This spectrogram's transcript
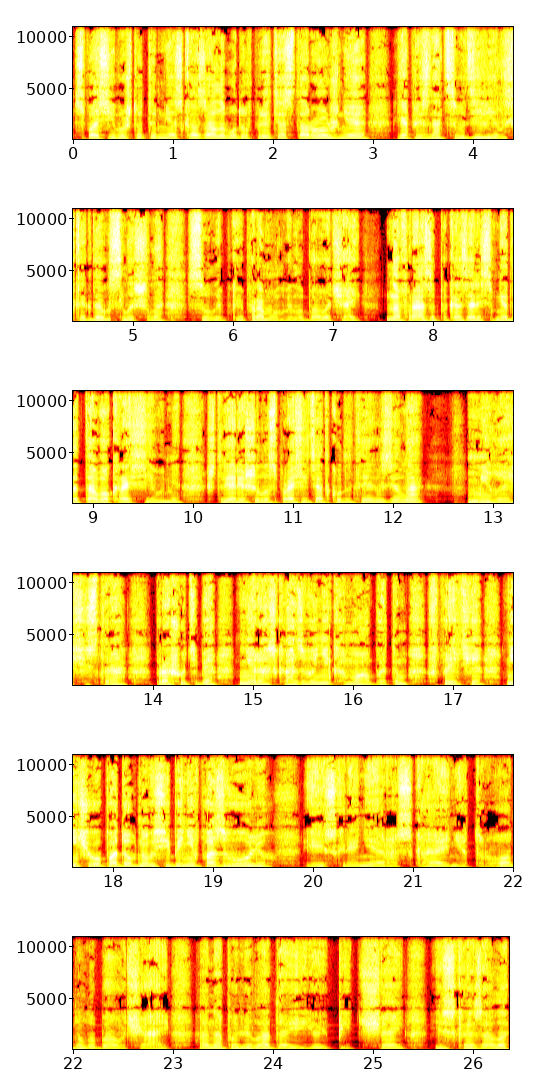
Спасибо, что ты мне сказала, буду впредь осторожнее». Я, признаться, удивилась, когда услышала, — с улыбкой промолвила Баоча чай, но фразы показались мне до того красивыми, что я решила спросить, откуда ты их взяла. «Милая сестра, прошу тебя, не рассказывай никому об этом. Впредь я ничего подобного себе не позволю». Искреннее раскаяние тронуло Баучай. Она повела Даю пить чай и сказала,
